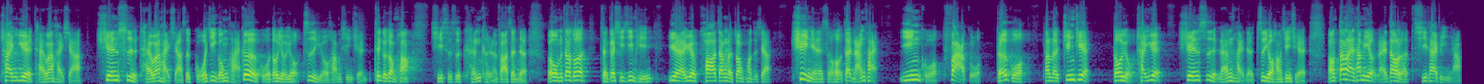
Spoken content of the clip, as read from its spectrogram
穿越台湾海峡，宣示台湾海峡是国际公海，各国都拥有自由航行权？这个状况其实是很可能发生的。而我们知道说，整个习近平越来越夸张的状况之下，去年的时候在南海，英国、法国、德国他们的军舰。都有穿越宣示南海的自由航行权，然后当然他们也有来到了西太平洋，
